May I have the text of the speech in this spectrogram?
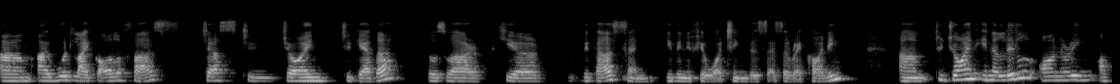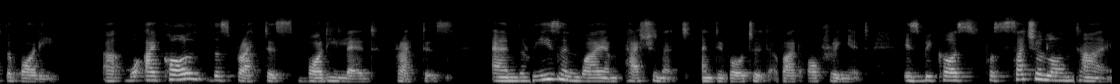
um, I would like all of us just to join together, those who are here with us, and even if you're watching this as a recording, um, to join in a little honoring of the body uh, I call this practice body led practice. And the reason why I'm passionate and devoted about offering it is because for such a long time,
